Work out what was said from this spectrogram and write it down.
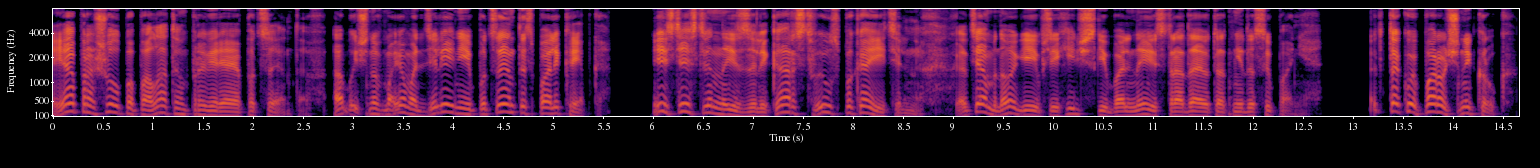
Я прошел по палатам, проверяя пациентов. Обычно в моем отделении пациенты спали крепко. Естественно, из-за лекарств и успокоительных, хотя многие психически больные страдают от недосыпания. Это такой порочный круг.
